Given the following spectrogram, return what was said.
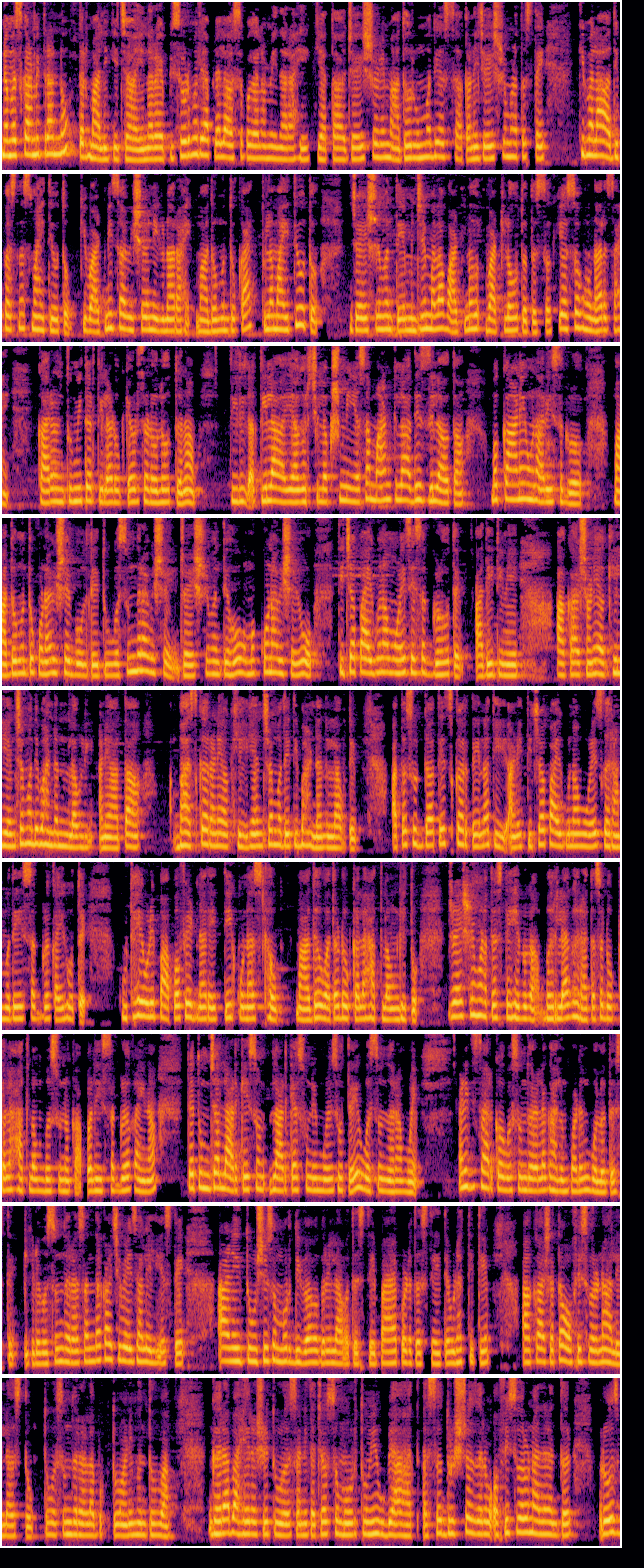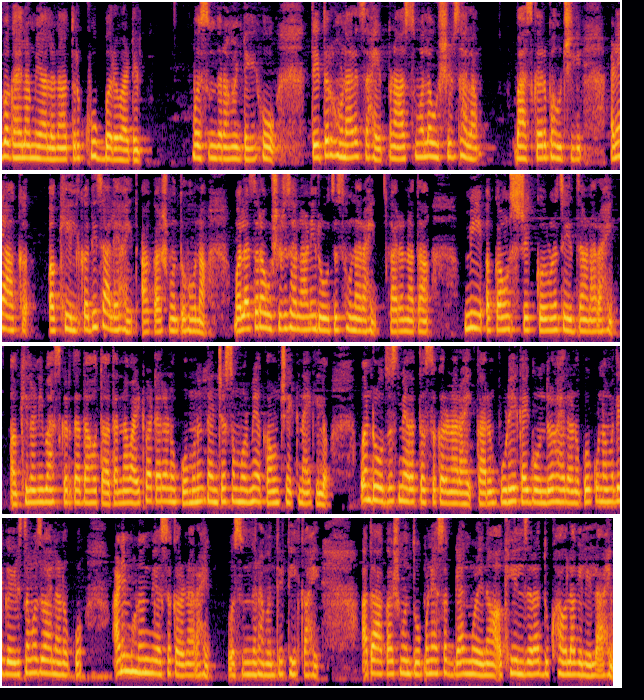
नमस्कार मित्रांनो तर मालिकेच्या येणाऱ्या एपिसोडमध्ये आपल्याला असं बघायला मिळणार आहे की आता जयश्री आणि माधव रूममध्ये असतात आणि जयश्री म्हणत असते की मला आधीपासूनच माहिती होतं की वाटणीचा विषय निघणार आहे. माधव म्हणतो काय? तुला माहिती होतं? जयश्री म्हणते म्हणजे मला वाटणं वाटलं होतं तसं की असं होणारच आहे. कारण तुम्ही तर तिला डोक्यावर चढवलं होतं ना. तिला तिला या घरची लक्ष्मी असा मान तिला आधीच दिला होता. मग का नाही होणार हे सगळं. माधव म्हणतो कोणाविषयी बोलते तू? वसुंधराविषयी. जयश्री म्हणते हो मग कोणाविषयी? हो. तिच्या पायगुणामुळेच हे सगळं होतंय. आधी तिने आकाश आणि अखिल यांच्यामध्ये भांडण लावली आणि आता भास्कर आणि अखिल यांच्यामध्ये ती भांडणं लावते. आता सुद्धा तेच करते ना ती आणि तिच्या पायगुणामुळेच घरामध्ये सगळं काही होतंय. कुठे एवढी पापं फेडणार आहे ती कुणास ठाऊक? माधव आता डोक्याला हात लावून घेतो. जयश्री म्हणत असते हे बघा भरल्या घरात असं डोक्याला हात लावून बसू नका. पण हे सगळं काही ना त्या तुमच्या लाडके सुन लाडक्या सुनेमुळेच होते वसुंधरामुळे. आणि ती सारखं वसुंधराला घालून पाडून बोलत असते. इकडे वसुंधरा संध्याकाळची वेळ झालेली असते आणि तुळशी समोर दिवा वगैरे लावत असते पाया पडत असते तेवढ्यात तिथे आकाश आता ऑफिसवरनं आलेला असतो. तो वसुंधराला बघतो आणि म्हणतो वा घराबाहेर अशी तुळस आणि त्याच्यासमोर तुम्ही उभ्या आहात. असं दृश्य जर ऑफिसवरून आल्यानंतर रोज बघायला मिळालं ना तर खूप बरं वाटेल. वसुंधरा म्हणते हो ते तर होणारच आहे पण आज तुम्हाला उशीर झाला. भास्कर भाऊजी आणि आका अखिल कधीच आले आहेत आकाश म्हणतो हो ना. मला जरा उशीर झाला आणि रोजच होणार आहे. कारण आता मी अकाउंट्स चेक करूनच येत जाणार आहे. अखिल आणि भास्कर दादा होता. त्यांना वाईट वाटायला नको. म्हणून त्यांच्यासमोर मी अकाउंट चेक नाही केलं. पण रोजच मी आता तसं करणार आहे. कारण पुढे काही गोंधळ व्हायला नको. कुणामध्ये गैरसमज व्हायला नको. आणि म्हणून मी असं करणार आहे. वसुंधरा म्हणते ठीक आहे. आता आकाश म्हणतो पण या सगळ्यांमुळे ना अखिल जरा दुखावला गेलेला आहे.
